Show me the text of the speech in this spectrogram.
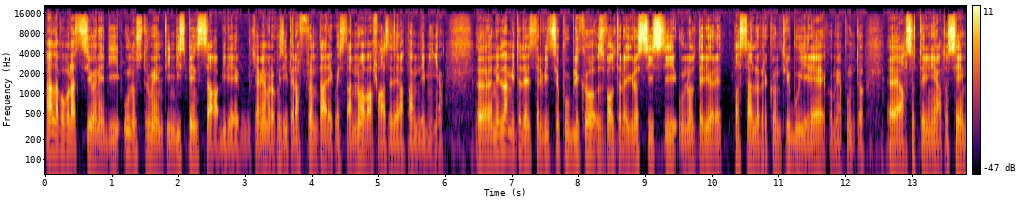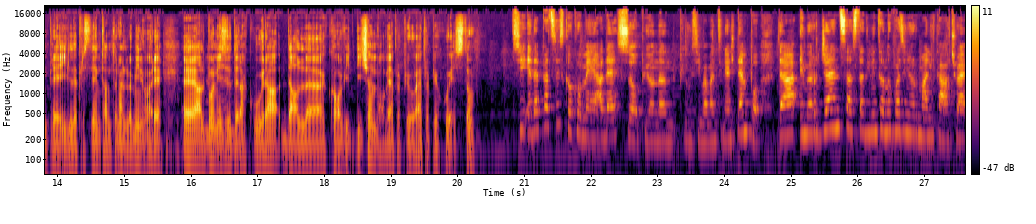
alla popolazione di uno strumento indispensabile, chiamiamolo così, per affrontare questa nuova fase della pandemia. Eh, nell'ambito del servizio pubblico svolto dai grossisti, un ulteriore tassello per contribuire, come appunto eh, ha sottolineato sempre il presidente Antonello Minore, eh, al buon esito della cura dal Covid-19 è proprio, è proprio questo. Sì, ed è pazzesco come adesso, più, andando- più si va avanti nel tempo, da emergenza sta diventando quasi normalità, cioè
